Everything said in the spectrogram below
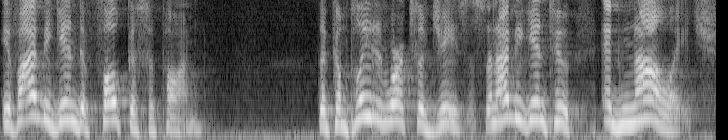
if I begin to focus upon the completed works of Jesus and I begin to acknowledge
